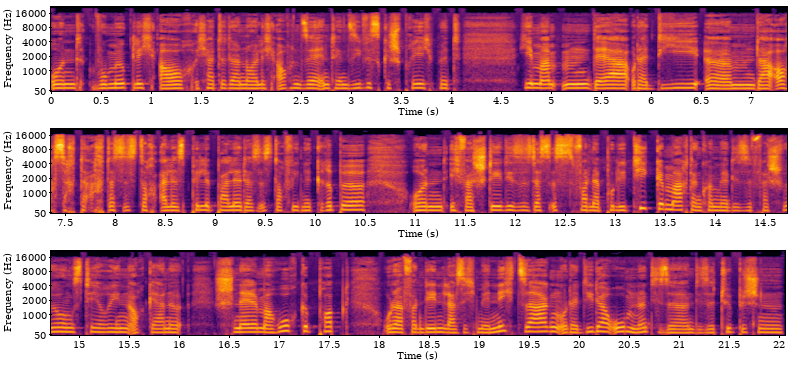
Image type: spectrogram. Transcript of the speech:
und womöglich auch, ich hatte da neulich auch ein sehr intensives Gespräch mit jemandem, der oder die ähm, da auch sagte, ach, das ist doch alles Pillepalle, das ist doch wie eine Grippe und ich verstehe dieses, das ist von der Politik gemacht, dann kommen ja diese Verschwörungstheorien auch gerne schnell mal hochgepoppt oder von denen lasse ich mir nichts sagen oder die da oben, ne, diese, diese typischen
